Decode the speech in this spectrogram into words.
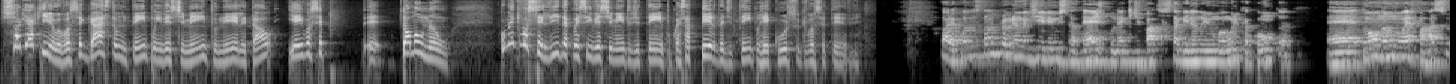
Só que é aquilo, você gasta um tempo, um investimento nele e tal, e aí você é, toma um não. Como é que você lida com esse investimento de tempo, com essa perda de tempo e recurso que você teve? Olha, quando está no programa de IBM estratégico, né, que de fato você está mirando em uma única conta, é, tomar um não não é fácil,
